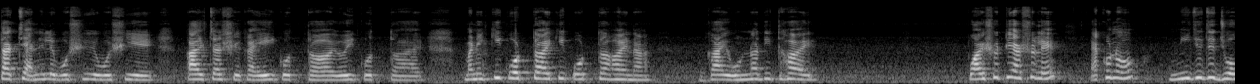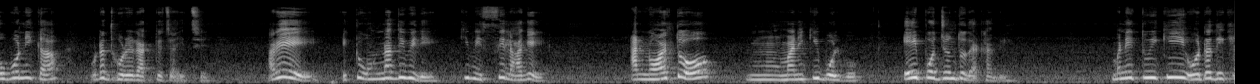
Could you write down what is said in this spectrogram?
তার চ্যানেলে বসিয়ে বসিয়ে কালচার শেখায়, এই করতে হয়, ওই করতে হয় মানে কি করতে হয়, কি করতে হয় না, গায়ে ওন্না দিতে হয়। পঁয়ষট্টি আসলে এখনও নিজে যে যৌবনিকা, ওটা ধরে রাখতে চাইছে। আরে, একটু ওন্না দিবি রে, কি বিশ্রী লাগে। আর নয়তো মানে কি বলব, এই পর্যন্ত দেখাবি। মানে তুই কি ওটা দেখে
